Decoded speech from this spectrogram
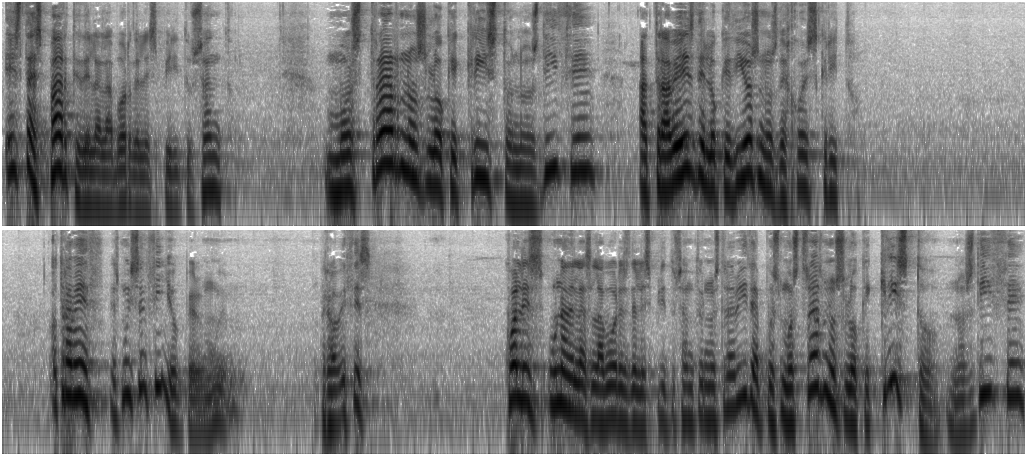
Esta es parte de la labor del Espíritu Santo, mostrarnos lo que Cristo nos dice a través de lo que Dios nos dejó escrito. Otra vez, es muy sencillo, pero, pero a veces ¿Cuál es una de las labores del Espíritu Santo en nuestra vida? Pues mostrarnos lo que Cristo nos dice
